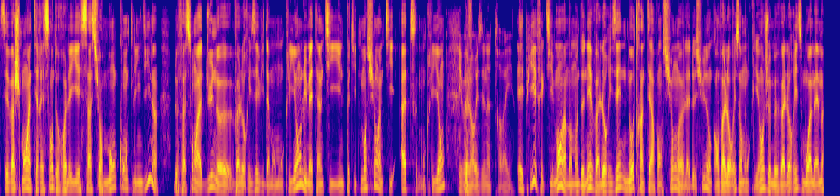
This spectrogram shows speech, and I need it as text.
C'est vachement intéressant de relayer ça sur mon compte LinkedIn de façon à d'une valoriser évidemment mon client, lui mettre un petit, une petite mention, un petit hâte mon client et valoriser notre travail. Et puis, effectivement, à un moment donné, valoriser notre intervention euh, là-dessus. Donc, en valorisant mon client, je me valorise moi-même.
